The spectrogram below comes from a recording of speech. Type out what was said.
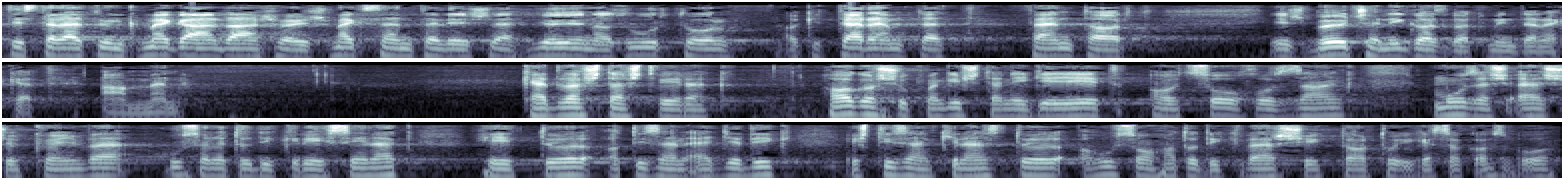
tiszteletünk megáldása és megszentelése jöjjön az Úrtól, aki teremtett, fenntart és bölcsen igazgat mindeneket. Amen. Kedves testvérek, Hallgassuk meg Isten igéjét, ahogy szól hozzánk, Mózes első könyve 25. részének 7-től a 11. és 19-től a 26. versig tartó ige szakaszból.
